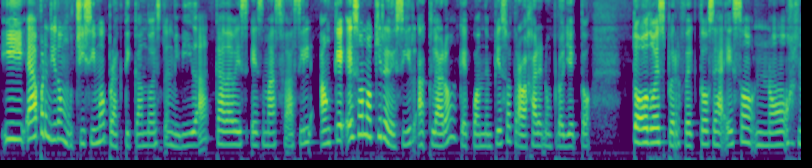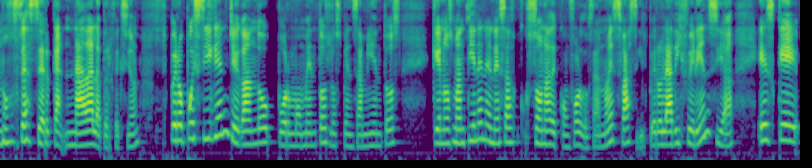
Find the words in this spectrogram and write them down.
Y he aprendido muchísimo practicando esto en mi vida, cada vez es más fácil, aunque eso no quiere decir, aclaro, que cuando empiezo a trabajar en un proyecto todo es perfecto, o sea, eso no, no se acerca nada a la perfección, pero pues siguen llegando por momentos los pensamientos que nos mantienen en esa zona de confort, o sea, no es fácil, pero la diferencia es que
